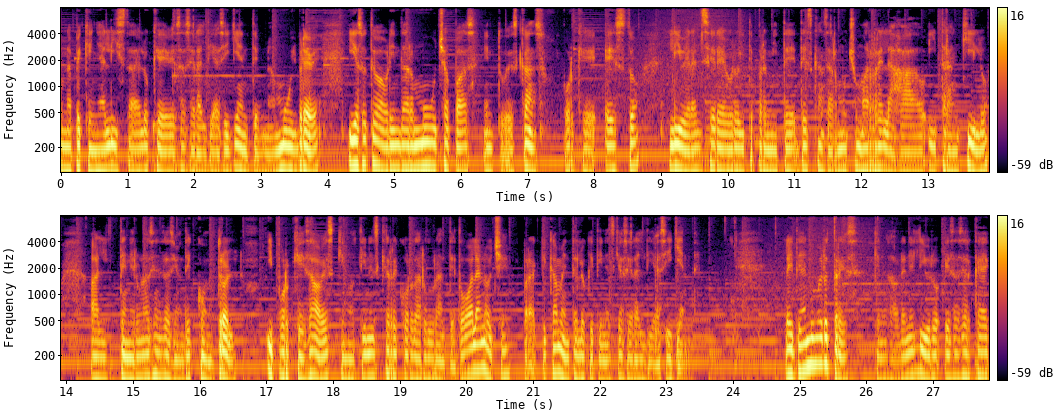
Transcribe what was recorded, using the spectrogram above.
una pequeña lista de lo que debes hacer al día siguiente, una muy breve, y eso te va a brindar mucha paz en tu descanso porque esto libera el cerebro y te permite descansar mucho más relajado y tranquilo al tener una sensación de control y porque sabes que no tienes que recordar durante toda la noche prácticamente lo que tienes que hacer al día siguiente. La idea número 3 que nos habla en el libro es acerca de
